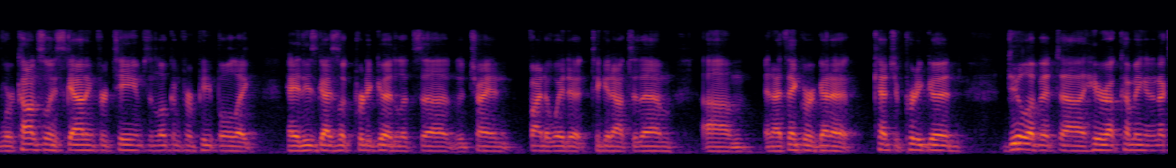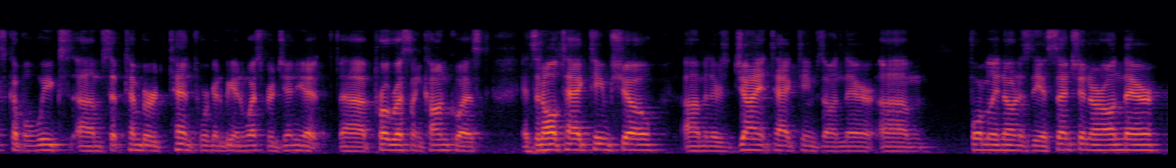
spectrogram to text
We're constantly scouting for teams and looking for people like, hey, these guys look pretty good. Let's uh, try and find a way to to get out to them. Um, and I think we're gonna catch a pretty good deal of it uh, here upcoming in the next couple of weeks. Um, September 10th, we're going to be in West Virginia at uh, Pro Wrestling Conquest. It's an all tag team show, um, and there's giant tag teams on there. Um, formerly known as the Ascension are on there.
